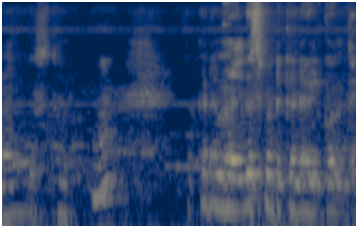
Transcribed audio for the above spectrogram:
ಮಲಗಿಸ್ತೀನಿ ಆ ಕಡೆ ಮಲಗಿಸ್ಬಿಟ್ಟು ಕಡೆ ಇಳ್ಕೊಂತೆ.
